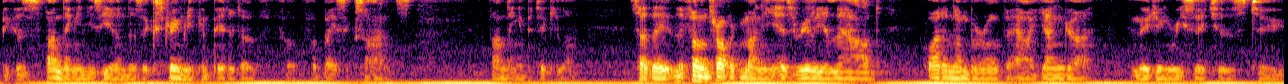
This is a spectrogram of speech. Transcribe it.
because funding in New Zealand is extremely competitive for, for basic science, funding in particular. So the, the philanthropic money has really allowed quite a number of our younger emerging researchers to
